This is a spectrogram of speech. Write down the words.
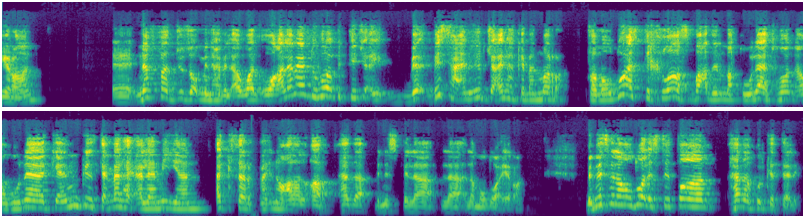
إيران. نفذ جزء منها بالأول وعلى ما يبدو هو باتجاه بيسعى إنه يرجع لها كمان مرة. فموضوع استخلاص بعض المقولات هون أو هناك يعني ممكن استعمالها اعلاميا أكثر من إنه على الأرض. هذا بالنسبة ل... ل... لموضوع إيران. بالنسبة لموضوع الاستيطان خلينا نقول كالتالي.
